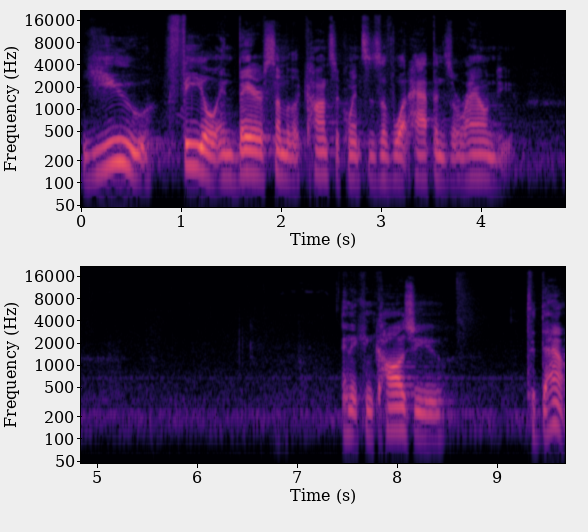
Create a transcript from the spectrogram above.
You feel and bear some of the consequences of what happens around you. And it can cause you to doubt.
